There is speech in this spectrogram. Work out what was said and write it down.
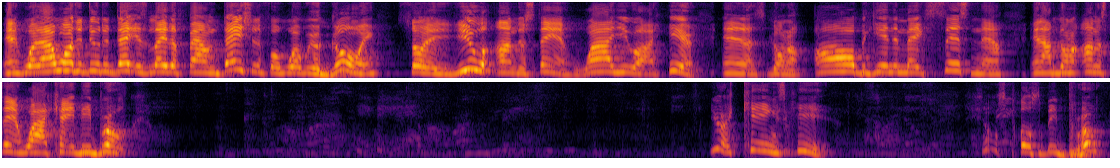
And what I want to do today is lay the foundation for where we're going so that you will understand why you are here. And it's going to all begin to make sense now. And I'm going to understand why I can't be broke. You're a king's kid. You're not supposed to be broke.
